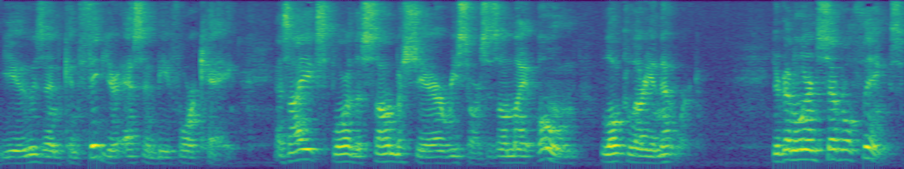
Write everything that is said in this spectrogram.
use, and configure SMB4K as I explore the Samba Share resources on my own local area network. You're going to learn several things.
